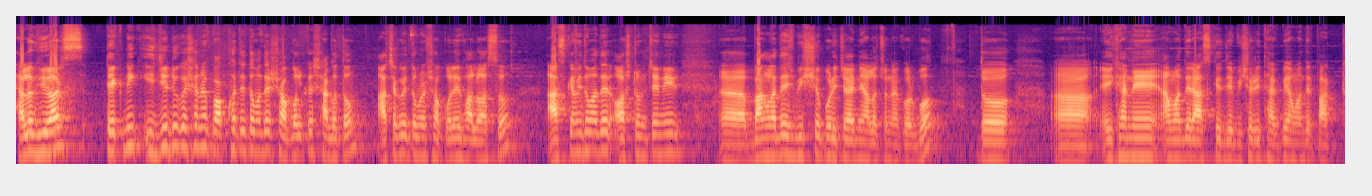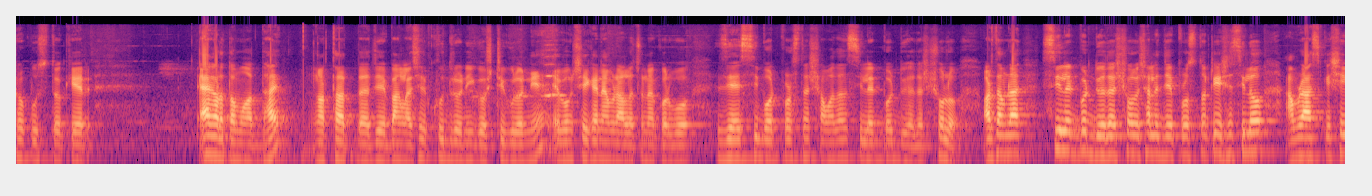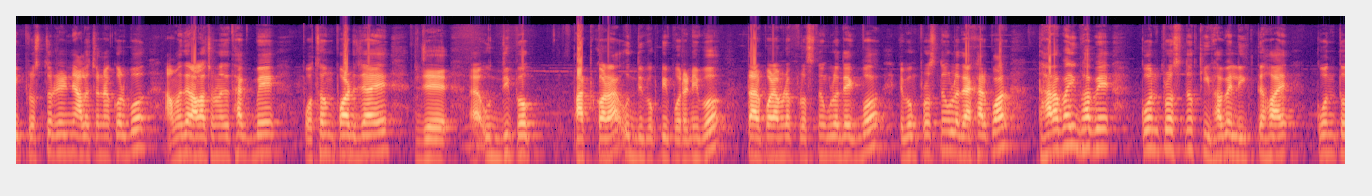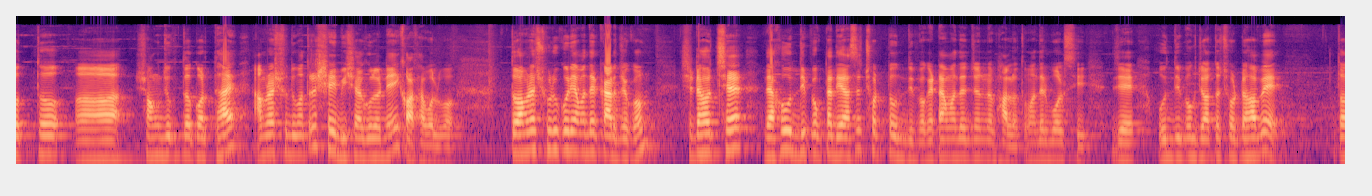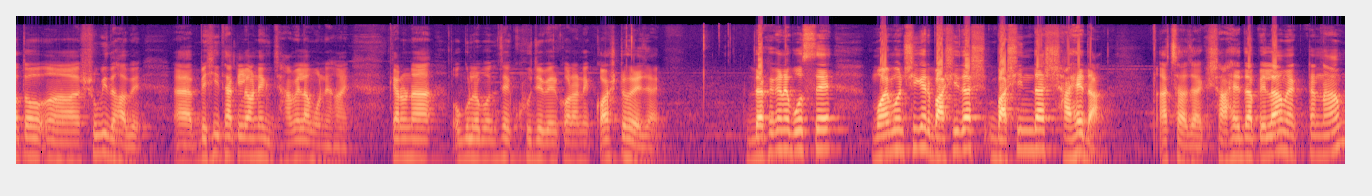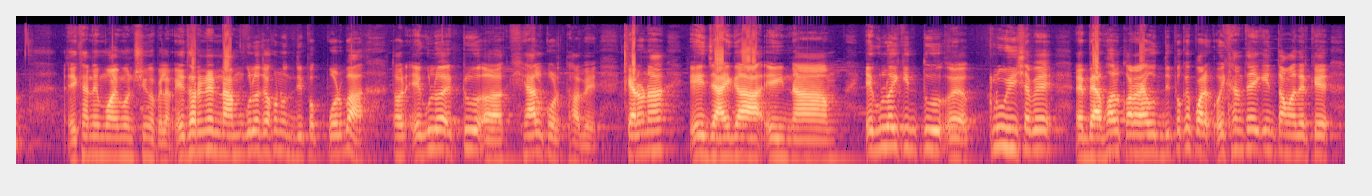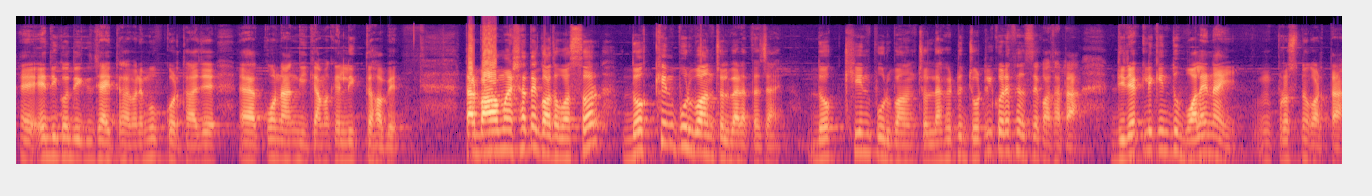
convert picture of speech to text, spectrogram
Hello viewers, technique easy এডুকেশনের পক্ষতে তোমাদের সকলকে স্বাগতম। আশা করি তোমরা সকলেই ভালো আছো। আজকে আমি তোমাদের অষ্টম শ্রেণির বাংলাদেশ বিশ্ব পরিচয় নিয়ে আলোচনা করব। তো এইখানে আমাদের আজকে যে বিষয়টি থাকবে, আমাদের পাঠ্যপুস্তকের এগারোতম অধ্যায়, অর্থাৎ যে বাংলাদেশের ক্ষুদ্র গোষ্ঠীগুলো নিয়ে, এবং সেখানে আমরা আলোচনা করব জিএসসি বোর্ড প্রশ্নের সমাধান, সিলেট বোর্ড দুই হাজার ষোলো। অর্থাৎ আমরা সিলেট বোর্ড দু হাজার ষোলো সালে যে প্রশ্নটি এসেছিল, আমরা আজকে সেই প্রশ্নটি নিয়ে আলোচনা করব। আমাদের আলোচনাতে থাকবে প্রথম পর্যায়ে যে উদ্দীপক পাঠ করা, উদ্দীপকটি পড়ে নিব, তারপরে আমরা প্রশ্নগুলো দেখব, এবং প্রশ্নগুলো দেখার পর ধারাবাহিকভাবে কোন প্রশ্ন কীভাবে লিখতে হয়, কোন তথ্য সংযুক্ত করতে হয়, আমরা শুধুমাত্র সেই বিষয়গুলো নিয়েই কথা বলব। তো আমরা শুরু করি আমাদের কার্যক্রম। সেটা হচ্ছে, দেখো উদ্দীপকটা দেওয়া আছে, ছোট্ট উদ্দীপক, এটা আমাদের জন্য ভালো। তোমাদের বলছি যে উদ্দীপক যত ছোট হবে, তত সুবিধা হবে। বেশি থাকলে অনেক ঝামেলা মনে হয়, কেননা ওগুলোর মধ্যে খুঁজে বের করা অনেক কষ্ট হয়ে যায়। দেখো এখানে বসছে, ময়মনসিংহের বাসিদা বাসিন্দা শাহেদা। আচ্ছা যাক, শাহেদা পেলাম একটা নাম। এখানে ময়মনসিংহ পেলাম। এই ধরনের নামগুলো যখন উদ্দীপক পড়বা, তখন এগুলো একটু খেয়াল করতে হবে। কেননা এই জায়গা, এই নাম, এগুলোই কিন্তু ক্লু হিসাবে ব্যবহার করা হয় উদ্দীপকে। পরে ওইখান থেকে কিন্তু আমাদেরকে এদিক ওদিক যাইতে হয়। মানে মুভ করতে হয় যে কোন আঙ্গিকে আমাকে লিখতে হবে। তার বাবা মায়ের সাথে গত বছর দক্ষিণ পূর্ব অঞ্চল বেড়াতে যায়। দক্ষিণ পূর্বাঞ্চল দেখো, একটু জটিল করে ফেলছে কথাটা। ডিরেক্টলি কিন্তু বলে নাই প্রশ্নকর্তা।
